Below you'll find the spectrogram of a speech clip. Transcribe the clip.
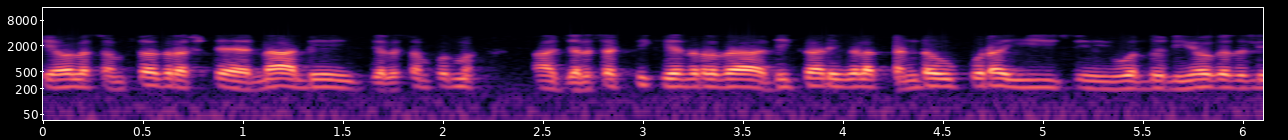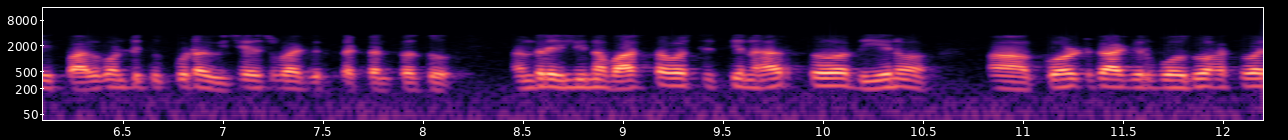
ಕೇವಲ ಸಂಸದರಷ್ಟೇ ಅಲ್ಲ, ಅಲ್ಲಿ ಜಲಸಂಪನ್ಮ ಜಲಶಕ್ತಿ ಕೇಂದ್ರದ ಅಧಿಕಾರಿಗಳ ತಂಡವು ಕೂಡ ಈ ಒಂದು ನಿಯೋಗದಲ್ಲಿ ಪಾಲ್ಗೊಂಡಿದ್ದು ಕೂಡ ವಿಶೇಷವಾಗಿರ್ತಕ್ಕಂಥದ್ದು. ಅಂದ್ರೆ ಇಲ್ಲಿನ ವಾಸ್ತವ ಸ್ಥಿತಿನ ಅರ್ಥ, ಅದು ಏನು ಕೋರ್ಟ್ಗಾಗಿರ್ಬೋದು ಅಥವಾ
